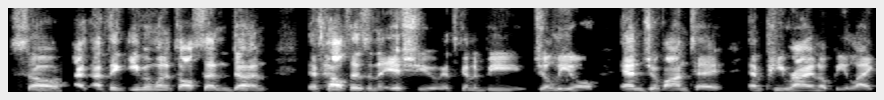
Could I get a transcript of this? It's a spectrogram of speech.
So mm-hmm. I, I think even when it's all said and done, if health isn't an issue, it's going to be Jaleel and Javonte, and Perine will be like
